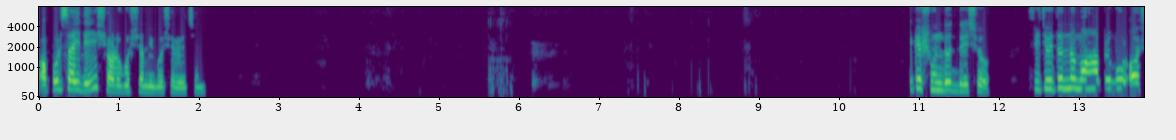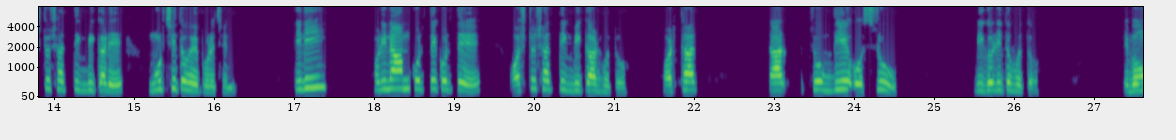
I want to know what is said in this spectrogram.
অপর সাইডে স্বরগোস্বামী বসে রয়েছেন। থেকে সুন্দর দৃশ্য। শ্রী চৈতন্য মহাপ্রভুর অষ্টসাত্ত্বিক বিকারে মূর্ছিত হয়ে পড়েছেন। তিনি হরিনাম করতে করতে অষ্টসাত্ত্বিক বিকার হতো। অর্থাৎ তার চোখ দিয়ে অশ্রু বিগলিত হতো এবং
